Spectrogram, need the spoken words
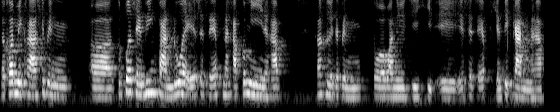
แล้วก็มีคลาสที่เป็นเอ่อ Super Saving Fund ด้วย SSF นะครับก็มีนะครับ ก็คือจะเป็นตัว One UG ขีด A SSF เขียนติดกันนะครับ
